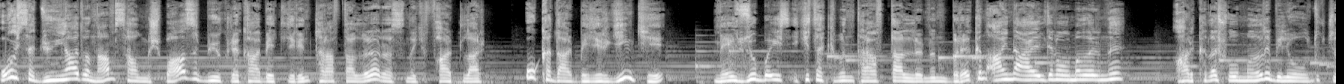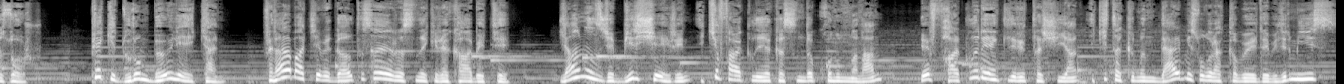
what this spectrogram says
Oysa dünyada nam salmış bazı büyük rekabetlerin taraftarları arasındaki farklar o kadar belirgin ki mevzu bahis iki takımın taraftarlarının bırakın aynı aileden olmalarını arkadaş olmaları bile oldukça zor. Peki durum böyleyken Fenerbahçe ve Galatasaray arasındaki rekabeti yalnızca bir şehrin iki farklı yakasında konumlanan ve farklı renkleri taşıyan iki takımın derbisi olarak kabul edebilir miyiz?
